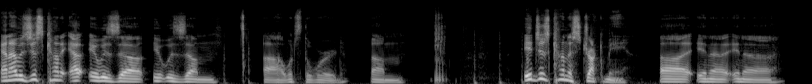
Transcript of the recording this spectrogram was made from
And I was just kind of, it was, uh, it was, um, uh, what's the word? Um, it just kind of struck me, uh, in a, in a,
